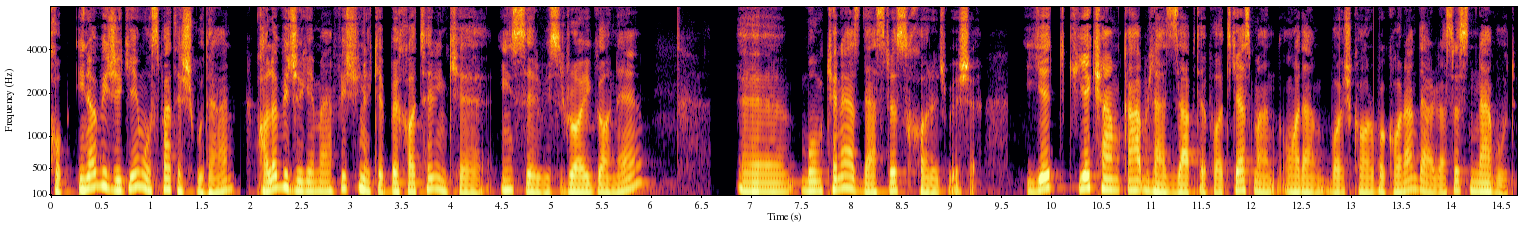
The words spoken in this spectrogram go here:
خب اینا ویژگی مثبتش بودن. حالا ویژگی منفیش اینه که به خاطر اینکه این سرویس رایگانه ممکنه از دسترس خارج بشه. یک کم قبل از ضبط پادکست من اومدم باش کار بکنم در دسترس نبود.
